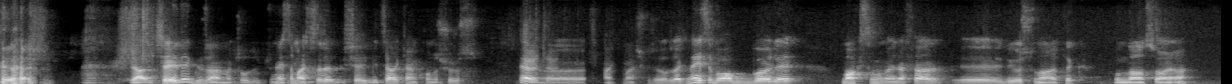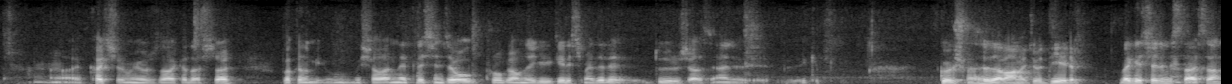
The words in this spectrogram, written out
yani, ya şey de güzel maç olacak. Neyse maçları şey biterken konuşuruz. evet evet. Ee, hangi maç güzel olacak. Neyse bu böyle maksimum NFL e, diyorsun artık bundan sonra. Ee, kaçırmıyoruz arkadaşlar. Bakalım inşallah netleşince o programla ilgili gelişmeleri duyuracağız. Yani ekip görüşmeleri devam ediyor diyelim. Ve geçelim istersen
